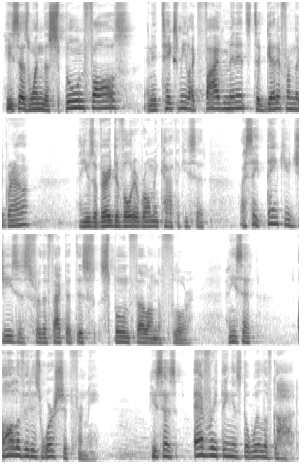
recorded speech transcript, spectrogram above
He says, when the spoon falls and it takes me like five minutes to get it from the ground, and he was a very devoted Roman Catholic, he said, I say, Thank you, Jesus, for the fact that this spoon fell on the floor. And he said, All of it is worship for me. He says, Everything is the will of God.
